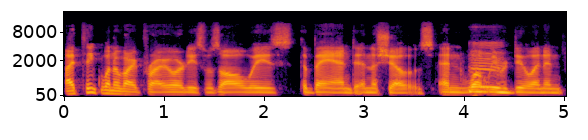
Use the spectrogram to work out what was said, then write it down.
I think one of our priorities was always the band and the shows and what we Mm. were doing and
